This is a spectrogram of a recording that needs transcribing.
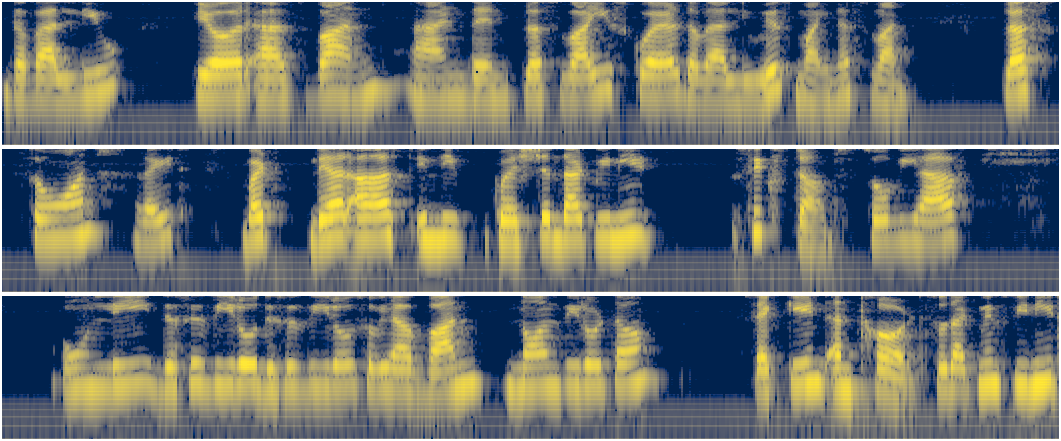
the value here as 1 and then plus y square the value is minus 1 plus so on right? But they are asked in the question that we need six terms. So we have only this is 0 this is 0 so we have one non-zero term second and third. So that means we need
